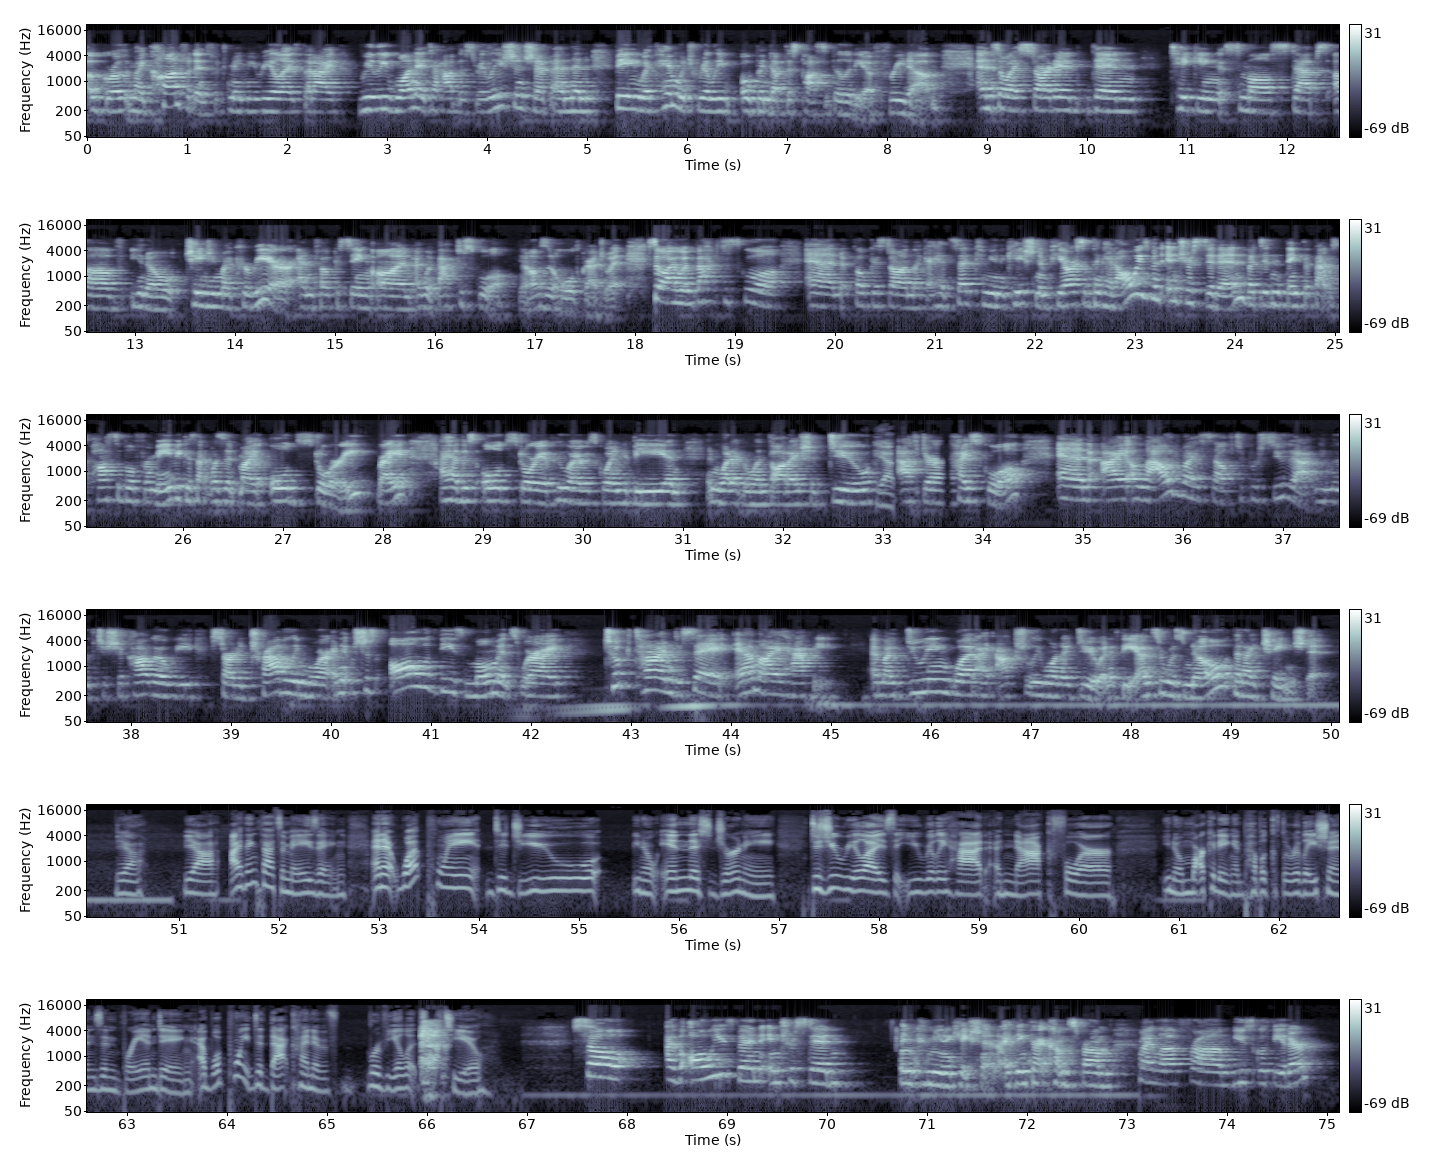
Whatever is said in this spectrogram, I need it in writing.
a growth in my confidence, which made me realize that I really wanted to have this relationship. And then being with him, which really opened up this possibility of freedom. And so I started then taking small steps of you know changing my career and focusing on i went back to school. You know i was an old graduate. So i went back to school and focused on like i had said communication and pr something i'd always been interested in but didn't think that that was possible for me because that wasn't my old story right? I had this old story of who i was going to be and and what everyone thought i should do yep. after high school. And i allowed myself to pursue that. We moved to chicago. We started traveling more. And it was just all all of these moments where I took time to say, Am I happy? Am I doing what I actually want to do? And if the answer was no, then I changed it. Yeah. Yeah. I think that's amazing. And at what point did you, you know, in this journey, did you realize that you really had a knack for, you know, marketing and public relations and branding? At what point did that kind of reveal itself to you? So I've always been interested in communication. I think that comes from my love from musical theater,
